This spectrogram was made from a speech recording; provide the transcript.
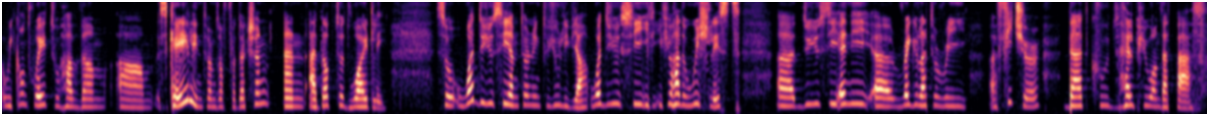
we can't wait to have them um, scale in terms of production and adopted widely. So what do you see, I'm turning to you, Livia, what do you see, if, if you had a wish list, uh, do you see any uh, regulatory uh, feature that could help you on that path?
